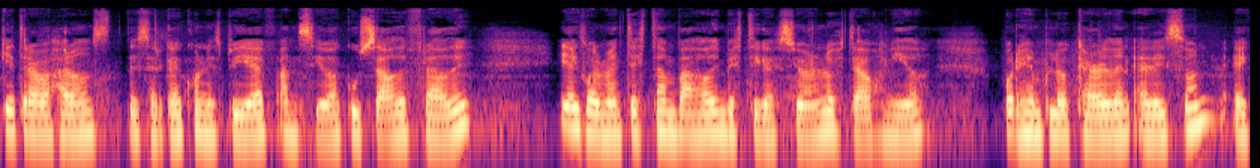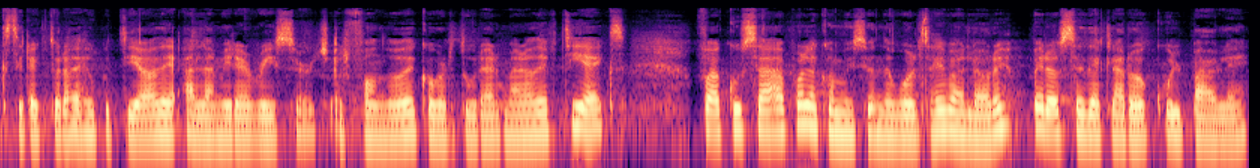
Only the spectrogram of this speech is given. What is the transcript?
que trabajaron de cerca con SPF han sido acusados de fraude y actualmente están bajo investigación en los Estados Unidos. Por ejemplo, Carolyn Ellison, ex directora ejecutiva de Alameda Research, el fondo de cobertura hermano de FTX, fue acusada por la Comisión de Bolsa y Valores, pero se declaró culpable.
